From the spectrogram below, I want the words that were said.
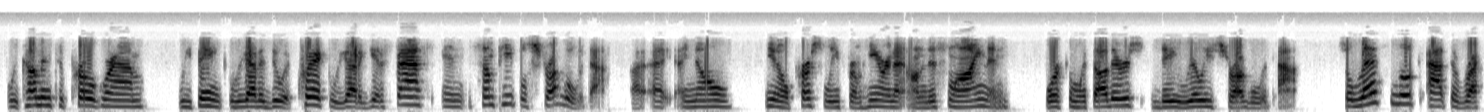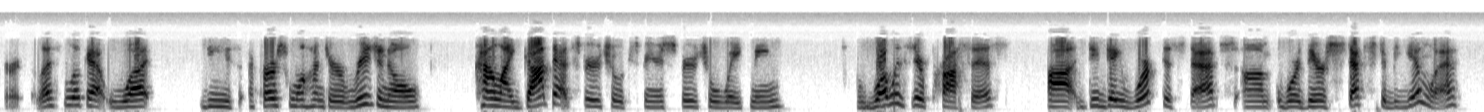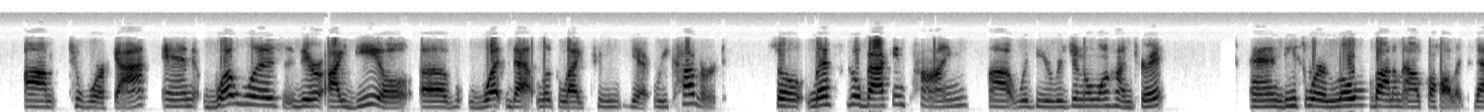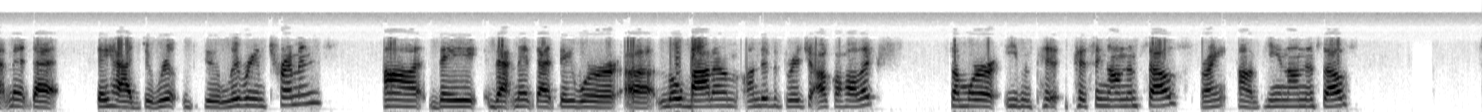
we come into program we think we got to do it quick we got to get it fast and some people struggle with that. I, I know you know, personally from hearing it on this line and working with others, they really struggle with that. So let's look at the record. Let's look at what these first 100 original kind of like got that spiritual experience, spiritual awakening. What was their process? Uh, did they work the steps? Um, were there steps to begin with um, to work at? And what was their ideal of what that looked like to get recovered? So let's go back in time uh, with the original 100. And these were low bottom alcoholics. That meant that they had delirium tremens. Uh, they that meant that they were uh, low bottom, under the bridge alcoholics. Some were even p- pissing on themselves, right? Um, peeing on themselves.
